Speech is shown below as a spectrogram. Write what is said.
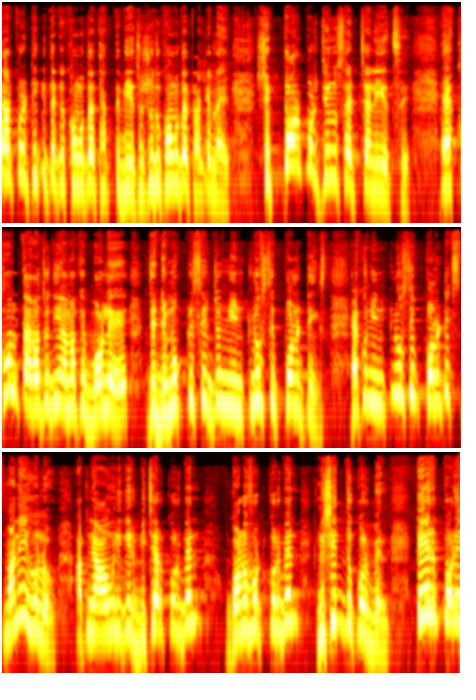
তারপরে ঠিকই তাকে ক্ষমতায় থাকতে দিয়েছ, শুধু ক্ষমতায় থাকে নাই, সে পরপর জেনোসাইড চালিয়েছে। এখন তারা যদি আমাকে বলে যে ডেমোক্রেসির জন্য ইনক্লুসিভ পলিটিক্স এখন ইনক্লুসিভ পলিটিক্স মানেই হলো আপনি আওয়ামী লীগের বিচার করবেন, গণভোট করবেন, নিষিদ্ধ করবেন। এরপরে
